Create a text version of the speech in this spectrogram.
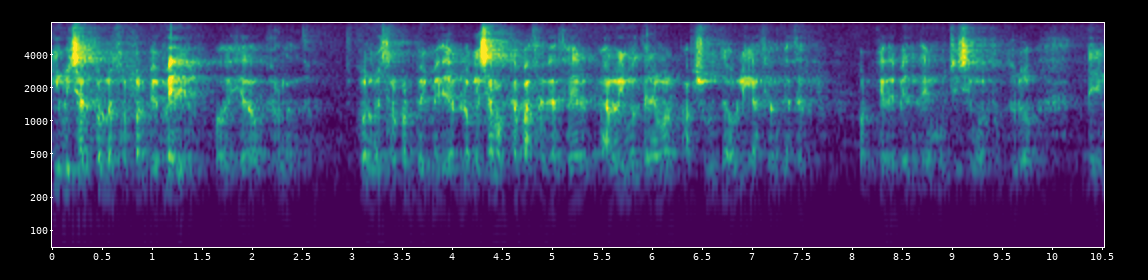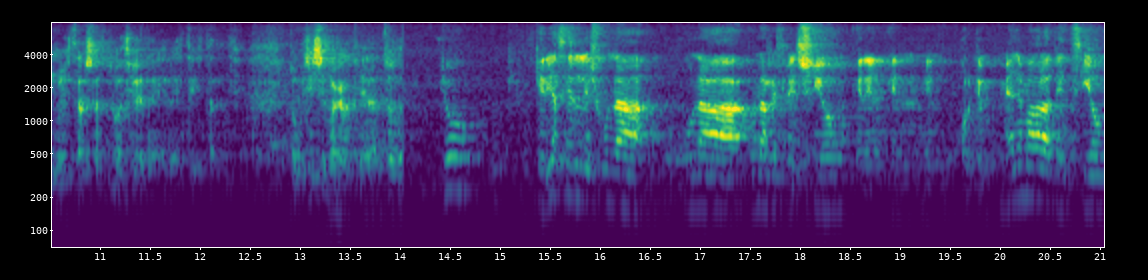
Y luchar con nuestros propios medios, como decía don Fernando con nuestros propios medios. Lo que seamos capaces de hacer, ahora mismo tenemos absoluta obligación de hacerlo, porque depende muchísimo el futuro de nuestras actuaciones en este instante. Pues muchísimas gracias a todos. Yo quería hacerles una, una, reflexión, porque me ha llamado la atención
